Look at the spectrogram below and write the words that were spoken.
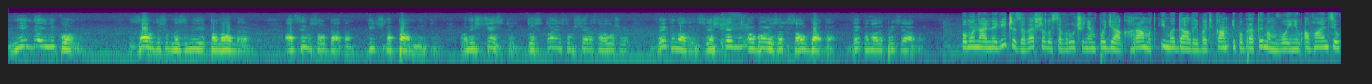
ніде і ніколи. Завжди, щоб на землі панував мир. А цим солдатам вічна пам'ять. Вони з честю, достоинством, ще раз наголошую, виконали священний обов'язок солдата, виконали присягу. Поминальне віче завершилося врученням подяк, грамот і медалей батькам і побратимам воїнів-афганців,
